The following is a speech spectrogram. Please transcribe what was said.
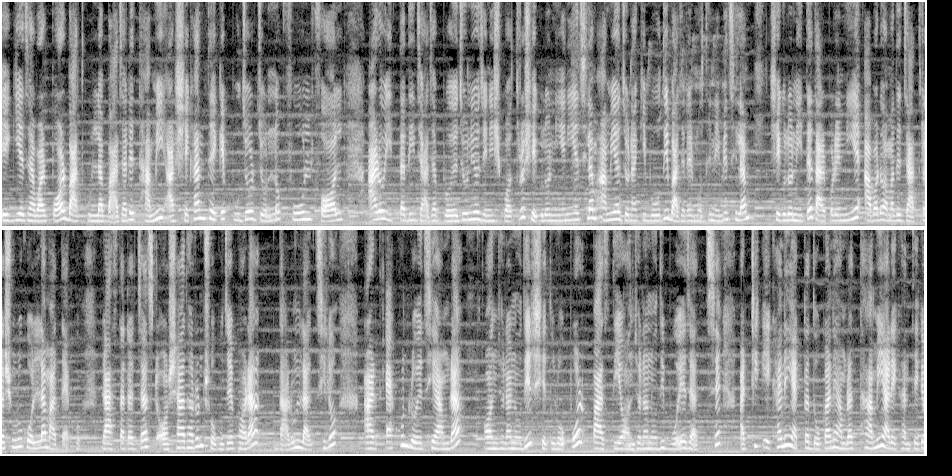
এগিয়ে যাওয়ার পর বাতকুল্লা বাজারে থামি আর সেখান থেকে পুজোর জন্য ফুল, ফল, আরও ইত্যাদি যা যা প্রয়োজনীয় জিনিসপত্র সেগুলো নিয়ে নিয়েছিলাম। আমি আর জোনাকি বৌদি বাজারের মধ্যে নেমেছিলাম। সেগুলো নিতে তারপরে নিয়ে আবারও আমাদের যাত্রা শুরু করলাম। আর দেখো, রাস্তাটা জাস্ট অসাধারণ, সবুজে ভরা, দারুণ লাগছিল। আর এখন রয়েছি আমরা অঞ্জনা নদীর সেতুর ওপর, পাশ দিয়ে অঞ্জনা নদী বয়ে যাচ্ছে। আর ঠিক এখানেই একটা দোকানে আমরা থামি, আর এখান থেকে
